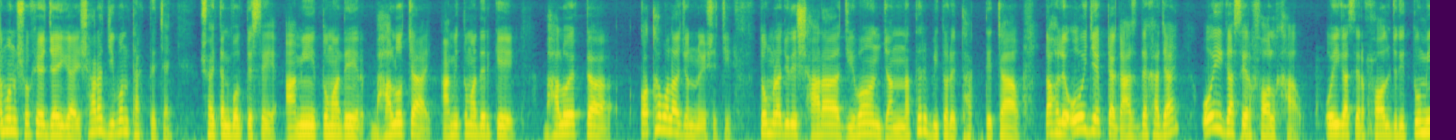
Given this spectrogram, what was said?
এমন সুখের জায়গায় সারা জীবন থাকতে চাই। শয়তান বলতেছে, আমি তোমাদের ভালো চাই, আমি তোমাদেরকে ভালো একটা কথা বলার জন্য এসেছি। তোমরা যদি সারা জীবন জান্নাতের ভিতরে থাকতে চাও, তাহলে ওই যে একটা গাছ দেখা যায়, ওই গাছের ফল খাও। ওই গাছের ফল যদি তুমি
